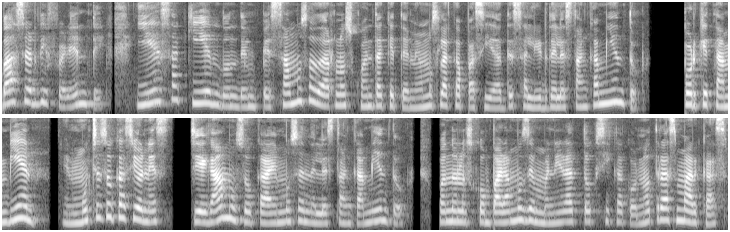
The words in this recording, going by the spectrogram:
va a ser diferente. Y es aquí en donde empezamos a darnos cuenta que tenemos la capacidad de salir del estancamiento, porque también en muchas ocasiones llegamos o caemos en el estancamiento cuando nos comparamos de manera tóxica con otras marcas,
